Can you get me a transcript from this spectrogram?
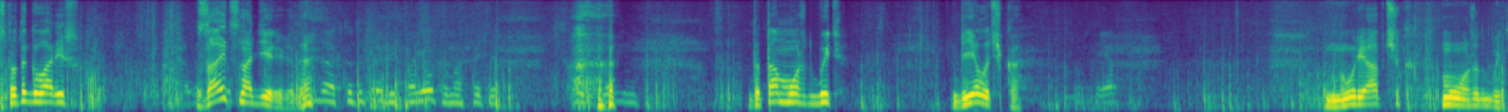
Что ты говоришь? Заяц на дереве, да? Да, кто-то прыгает по елкам, аж эти. Да там может быть белочка. Ну, рябчик, может быть.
